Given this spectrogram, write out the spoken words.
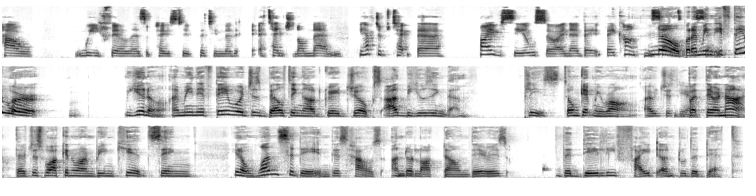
how we feel as opposed to putting the attention on them. You have to protect their privacy. Also, I know they they can't. No, but I mean, if they were, you know, I mean, if they were just belting out great jokes, I'd be using them. Please don't get me wrong. I would just, Yeah. but they're not. They're just walking around being kids, saying, you know, once a day in this house under lockdown, there is the daily fight unto the death.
